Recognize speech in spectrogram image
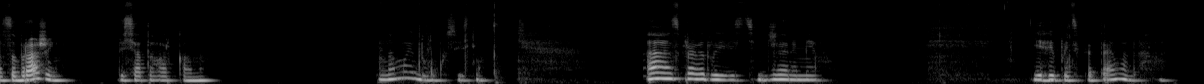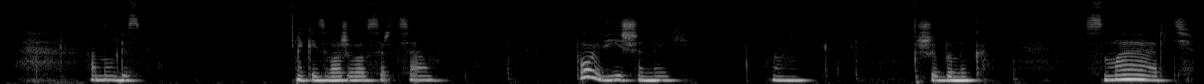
зображень 10-го аркану. На мою думку, звісно. Справедливість, Джеремі. Єгипетська тема, да. Анубіс, який зважував серця. Повішений. Шибеник. Смерть.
